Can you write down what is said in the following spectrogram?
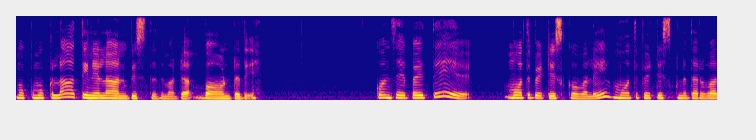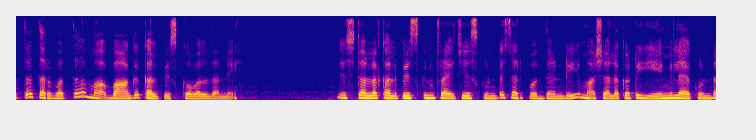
ముక్కు ముక్కలా తినేలా అనిపిస్తుంది అన్నమాట బాగుంటుంది. కొంతసేపు అయితే మూత పెట్టేసుకోవాలి. మూత పెట్టేసుకున్న తర్వాత తర్వాత బాగా కలిపేసుకోవాలి దాన్ని. జస్ట్ అలా కలిపేసుకుని ఫ్రై చేసుకుంటే సరిపోద్దండి. మసాలా కట్ట ఏమీ లేకుండా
